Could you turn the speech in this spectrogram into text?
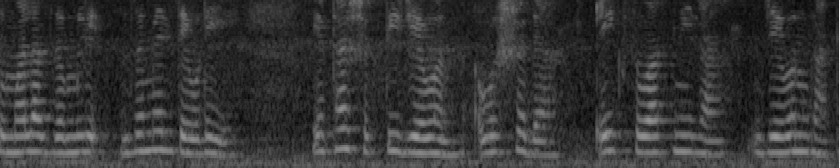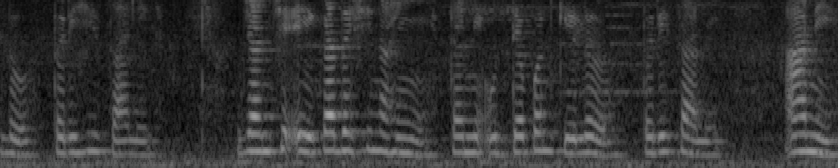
तुम्हाला जमले जमेल तेवढे. यथाशक्ती जेवण अवश्य द्या. एक सुवासनीला जेवण घातलं तरीही चालेल. ज्यांची एकादशी नाही त्यांनी उद्यापन केलं तरी चालेल. आणि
